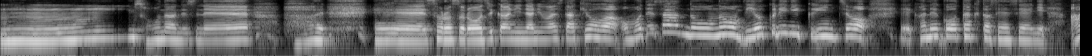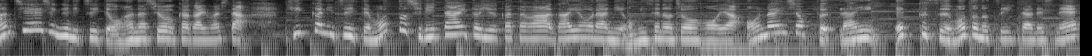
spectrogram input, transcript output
うーん、そうなんですね。はい。えー、そろそろお時間になりました。今日は表参道の美容クリニック院長、えー金子拓人先生にアンチエイジングについてお話を伺いました。キッカについてもっと知りたいという方は概要欄にお店の情報やオンラインショップ、LINE、X、元のツイッターですね。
